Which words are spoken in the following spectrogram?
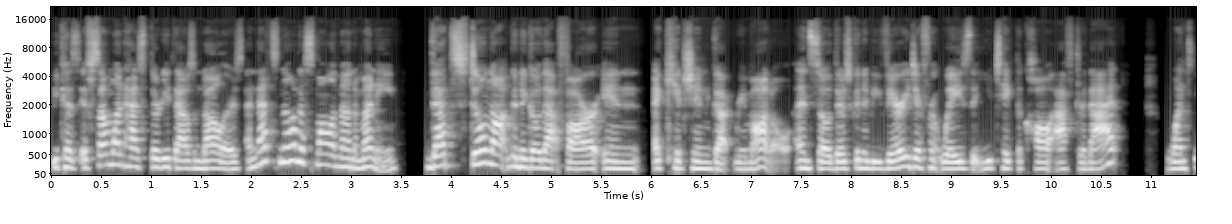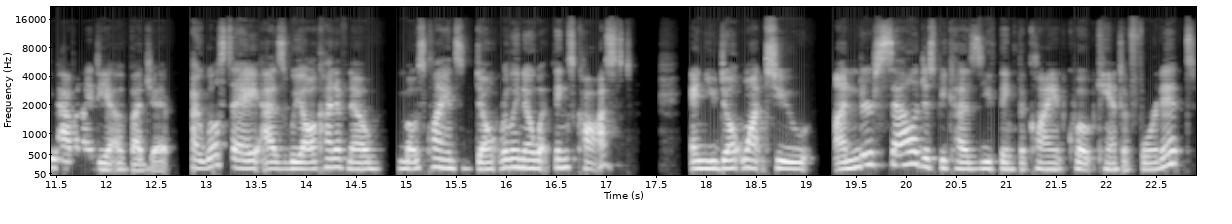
Because if someone has $30,000, and that's not a small amount of money, that's still not going to go that far in a kitchen gut remodel. And so there's going to be very different ways that you take the call after that once you have an idea of budget. I will say, as we all kind of know, most clients don't really know what things cost. And you don't want to undersell just because you think the client quote can't afford it.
